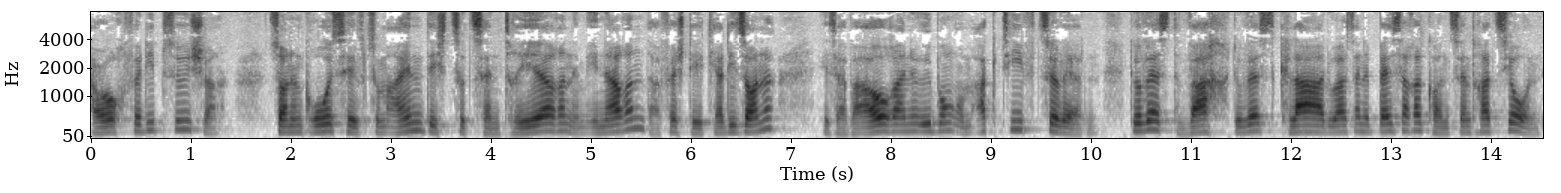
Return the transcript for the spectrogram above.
auch für die Psyche. Sonnengruß hilft zum einen, dich zu zentrieren im Inneren, dafür steht ja die Sonne, ist aber auch eine Übung, um aktiv zu werden. Du wirst wach, du wirst klar, du hast eine bessere Konzentration.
